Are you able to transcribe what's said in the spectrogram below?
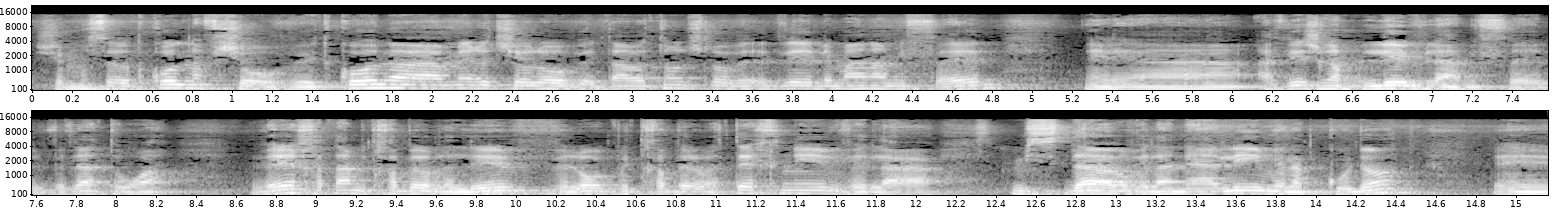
שמוסר את כל נפשו ואת כל המרד שלו ואת הרצון שלו וזה למען עם ישראל, אה, אז יש גם לב לעם ישראל, וזה התורה. ואיך אתה מתחבר ללב, ולא רק מתחבר לטכני ולמסדר ולנהלים ולפקודות, אה,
